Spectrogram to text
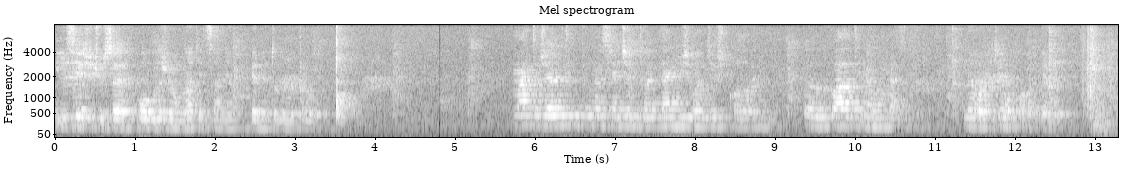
i sjećat ću se ovog državnog natjecanja jer mi je to bilo prvo. Mato, želim ti puno sreće u tvojem danjem životu i školovanju. E, Hvala ti na ovom razgovoru. Nema na čemu hvala tebi.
